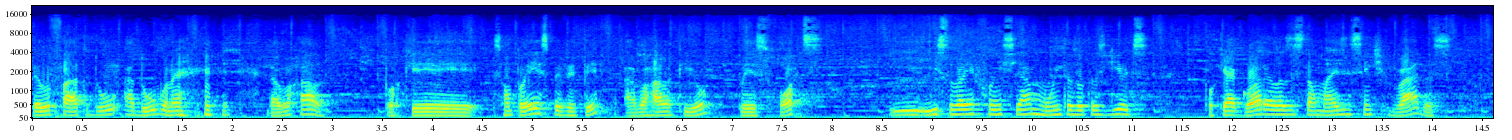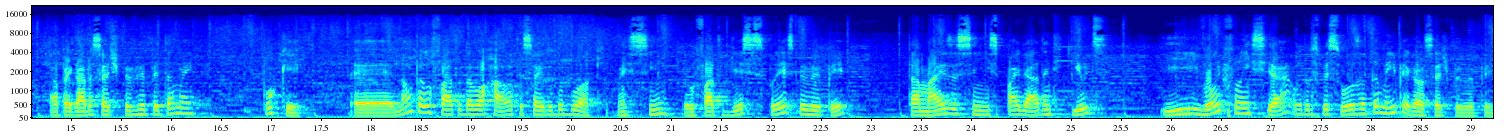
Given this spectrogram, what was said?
pelo fato do adubo, né, da Valhalla. Porque são players PVP, a Valhalla criou players fortes e isso vai influenciar muitas outras guilds. Porque agora elas estão mais incentivadas a pegar o set PVP também. Por quê? É, não pelo fato da Valhalla ter saído do bloco, mas sim pelo fato de esses players PVP tá mais assim espalhado entre guilds e vão influenciar outras pessoas a também pegar o set PVP.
